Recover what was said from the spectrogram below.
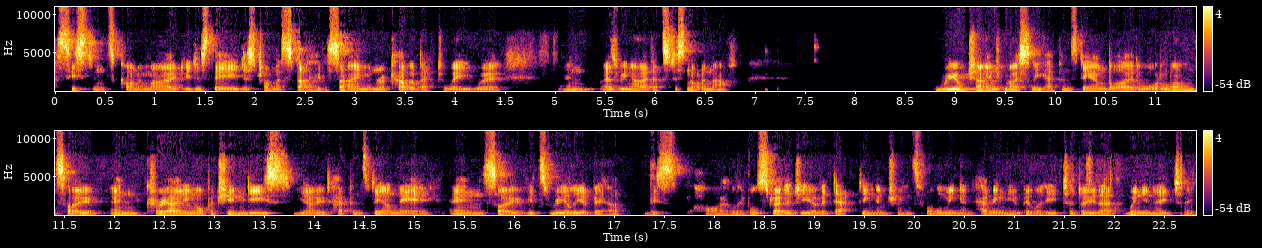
persistence kind of mode. You're just there, you're just trying to stay the same and recover back to where you were. And as we know, that's just not enough. Real change mostly happens down below the waterline. So, and creating opportunities, you know, it happens down there. And so it's really about this high level strategy of adapting and transforming and having the ability to do that when you need to.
